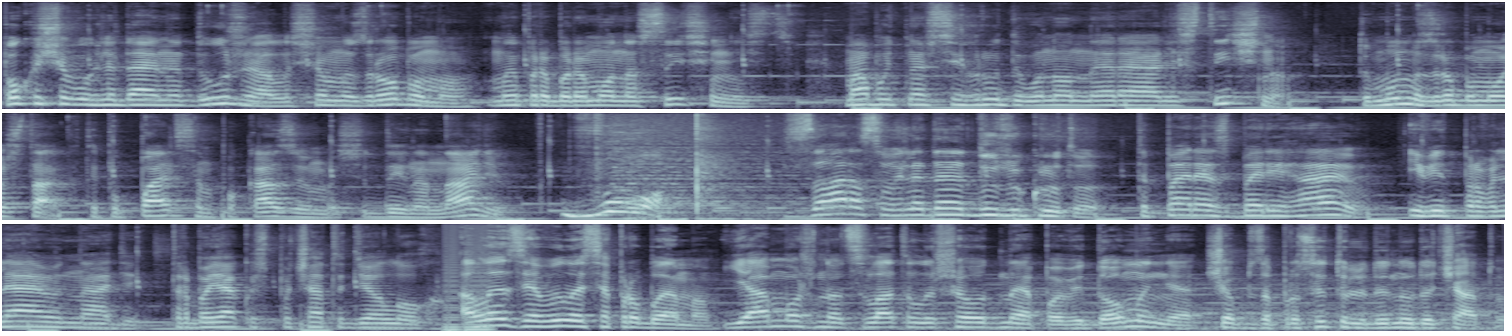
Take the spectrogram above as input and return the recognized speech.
Поки що виглядає не дуже, але що ми зробимо? Ми приберемо насиченість. Мабуть, на всі груди воно нереалістично, тому ми зробимо ось так. Типу пальцем показуємо сюди на Надю. Во! Зараз виглядає дуже круто. Тепер я зберігаю і відправляю Наді. Треба якось почати діалог. Але з'явилася проблема. Я можу надсилати лише одне повідомлення, щоб запросити людину до чату,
